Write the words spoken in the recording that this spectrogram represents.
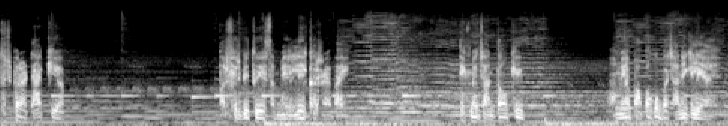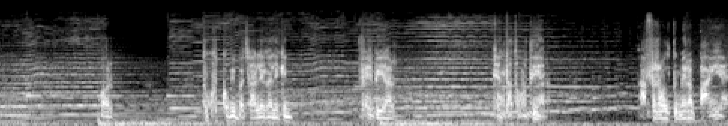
तुझ पर अटैक किया पर फिर भी तू ये सब मेरे लिए कर रहा है भाई। देख मैं जानता हूँ कि हम यहाँ पापा को बचाने के लिए आए और तू खुद को भी बचा लेगा लेकिन फिर भी यार चिंता तो होती है ना। आफ्टर ऑल तू मेरा भाई है।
